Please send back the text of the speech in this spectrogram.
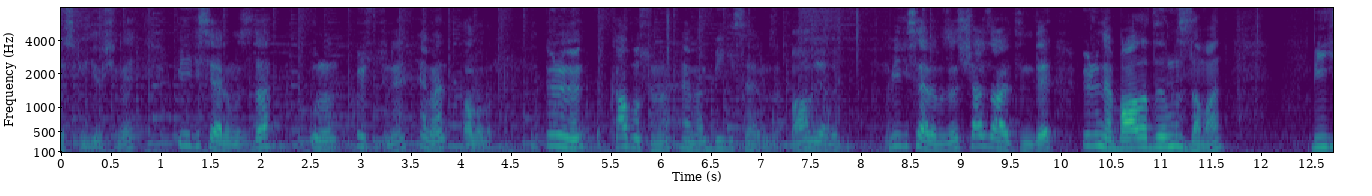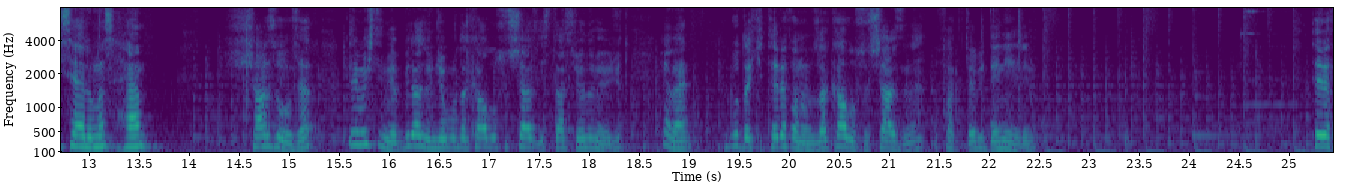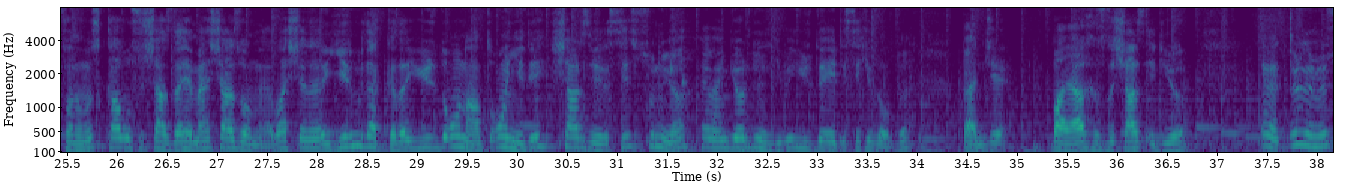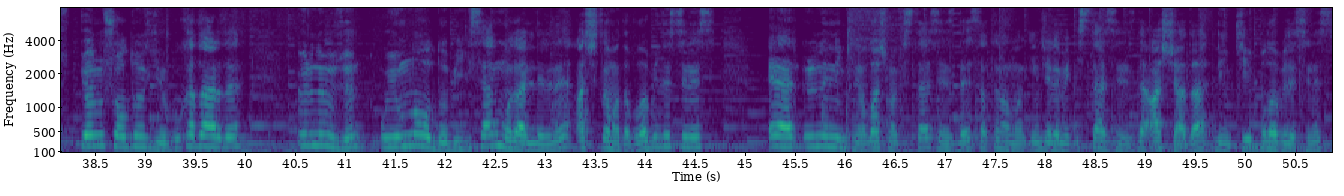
USB girişine. Bilgisayarımızı da bunun üstüne hemen alalım. Ürünün kablosunu hemen bilgisayarımıza bağlayalım. Bilgisayarımızın şarj aletinde ürüne bağladığımız zaman bilgisayarımız hem şarj olacak. Demiştim ya biraz önce burada kablosuz şarj istasyonu mevcut. Hemen buradaki telefonumuza kablosuz şarjını ufakça bir deneyelim. Telefonumuz kablosuz şarjla hemen şarj olmaya başladı. 20 dakikada %16-17 şarj verisi sunuyor. Hemen gördüğünüz gibi %58 oldu. Bence bayağı hızlı şarj ediyor. Evet ürünümüz görmüş olduğunuz gibi bu kadardı. Ürünümüzün uyumlu olduğu bilgisayar modellerini açıklamada bulabilirsiniz. Eğer ürünün linkine ulaşmak isterseniz de satın almak, incelemek isterseniz de aşağıda linki bulabilirsiniz.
